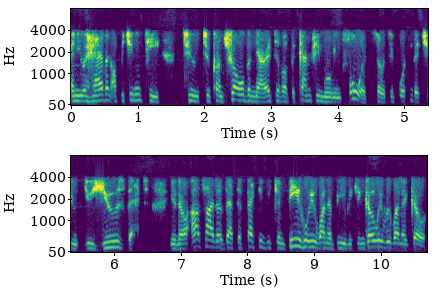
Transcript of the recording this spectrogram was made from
and you have an opportunity to, to control the narrative of the country moving forward. So it's important that you, you use that. You know, outside of that, the fact that we can be who we want to be, we can go where we want to go.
